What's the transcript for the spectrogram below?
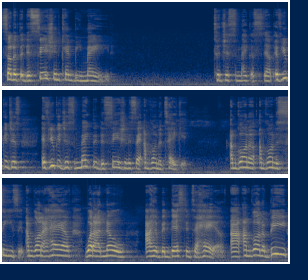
so that the decision can be made to just make a step. If you can just if you could just make the decision to say I'm going to take it. I'm going to I'm going to seize it. I'm going to have what I know I have been destined to have. I, I'm going to be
